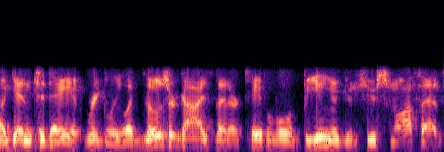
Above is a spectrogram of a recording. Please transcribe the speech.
again today at Wrigley. Like those are guys that are capable of being a good Houston offense.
